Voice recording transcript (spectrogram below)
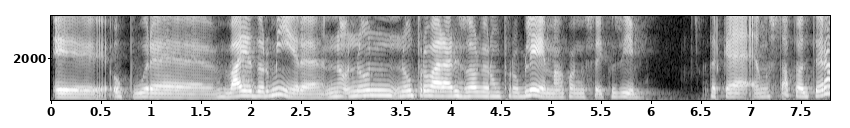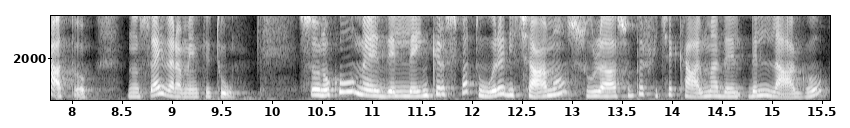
e, oppure vai a dormire, no, non, non provare a risolvere un problema quando sei così, perché è uno stato alterato, non sei veramente tu. Sono come delle increspature, diciamo, sulla superficie calma del, del lago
